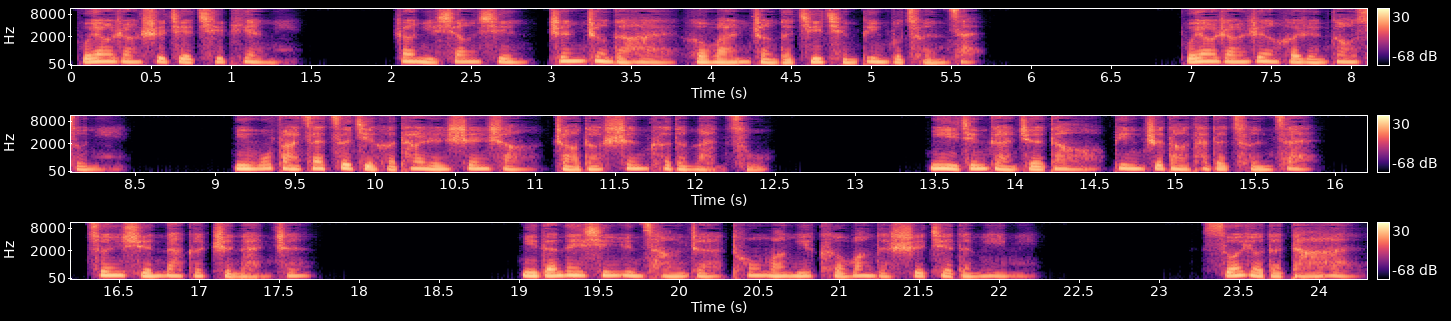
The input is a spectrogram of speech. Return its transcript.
不要让世界欺骗你，让你相信真正的爱和完整的激情并不存在。不要让任何人告诉你，你无法在自己和他人身上找到深刻的满足。你已经感觉到并知道它的存在，遵循那个指南针。你的内心蕴藏着通往你渴望的世界的秘密，所有的答案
